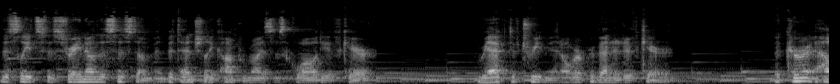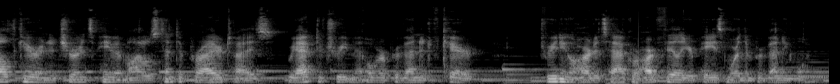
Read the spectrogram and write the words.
This leads to strain on the system and potentially compromises quality of care. Reactive treatment over preventative care. The current healthcare and insurance payment models tend to prioritize reactive treatment over preventative care. Treating a heart attack or heart failure pays more than preventing one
